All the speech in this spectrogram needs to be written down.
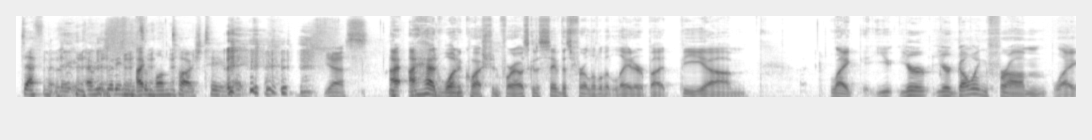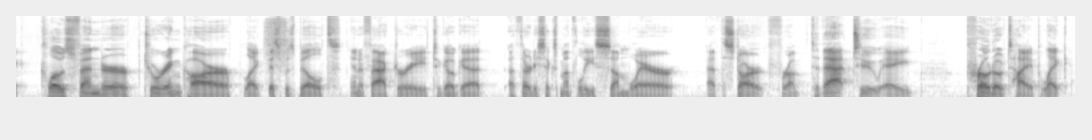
definitely. Everybody needs a montage too, right? Yes. I, I had one question for you. I was going to save this for a little bit later, but the um, like you, you're you're going from like closed fender touring car, like this was built in a factory to go get a 36 month lease somewhere at the start from to that to a prototype. Like,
